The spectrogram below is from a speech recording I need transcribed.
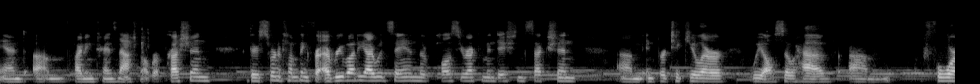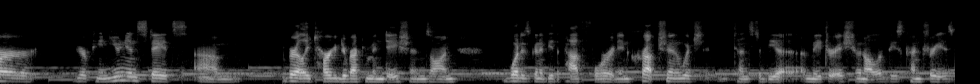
and um, fighting transnational repression there's sort of something for everybody, I would say, in the policy recommendations section. Um, in particular, we also have um, for European Union states um, really targeted recommendations on what is going to be the path forward in corruption, which tends to be a, a major issue in all of these countries,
